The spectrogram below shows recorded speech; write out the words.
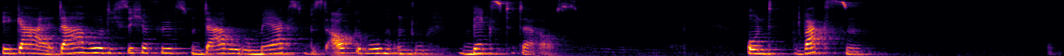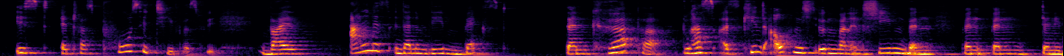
egal, da, wo du dich sicher fühlst und da, wo du merkst, du bist aufgehoben und du wächst daraus. Und wachsen ist etwas Positives, weil alles in deinem Leben wächst. Dein Körper, du hast als Kind auch nicht irgendwann entschieden, wenn, wenn, wenn deine,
